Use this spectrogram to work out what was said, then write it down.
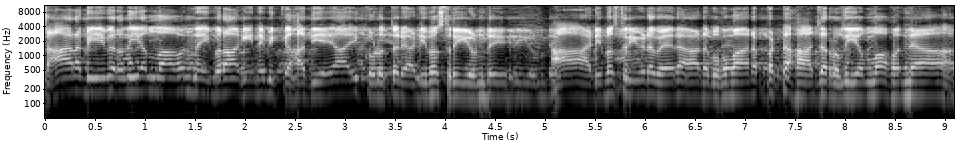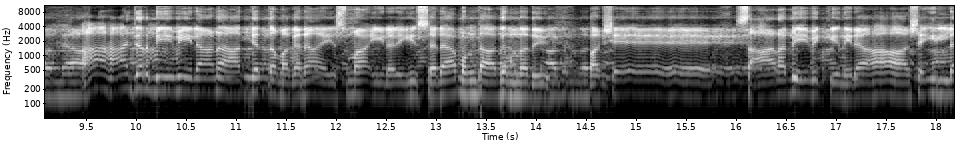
സാറ ബീവി റതിയല്ലാവുന്ന ഇബ്രാഹിം നബിക്ക് ഹതിയായി കൊടുത്തൊരു അടിമ സ്ത്രീയുണ്ട്. ആ അടിമ സ്ത്രീയുടെ പേരാണ് ബഹുമാനപ്പെട്ട ഹാജർ റളിയല്ലാഹുന്ന ആ ഹാജർ ബീവിയിലാണ് ആദ്യത്തെ മകനായ ഇസ്മായിൽ അലൈഹിസ്സലാം ഉണ്ടാകുന്നത്. പക്ഷേ സാറ ബീവിക്ക് നിരാശയില്ല.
